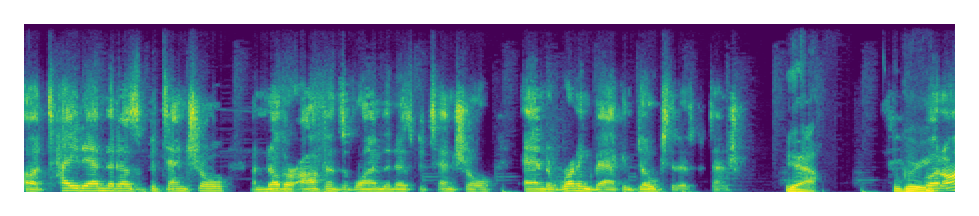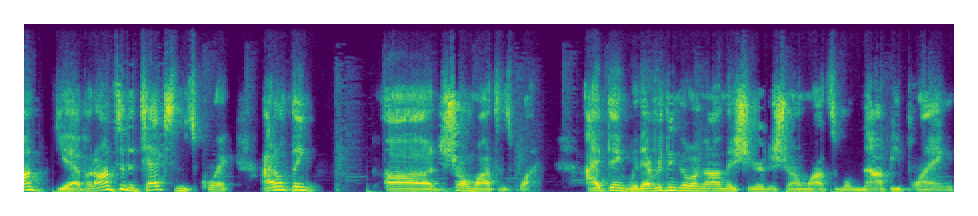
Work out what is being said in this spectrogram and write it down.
a tight end that has potential, another offensive lineman that has potential, and a running back in Doaks that has potential. Yeah, agree. But on yeah, but onto the Texans quick. I don't think uh Deshaun Watson's playing. I think with everything going on this year, Deshaun Watson will not be playing.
